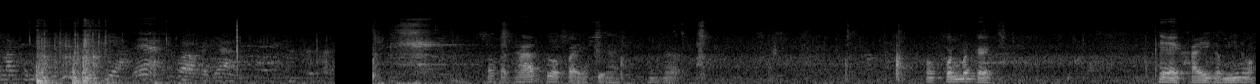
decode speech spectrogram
จะมาผมเสียเนี่ยว่ากับยาเข้ากระทาทั่วไปสินะของคนมันเกิดแพ่ไขกับนี้เนาะ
